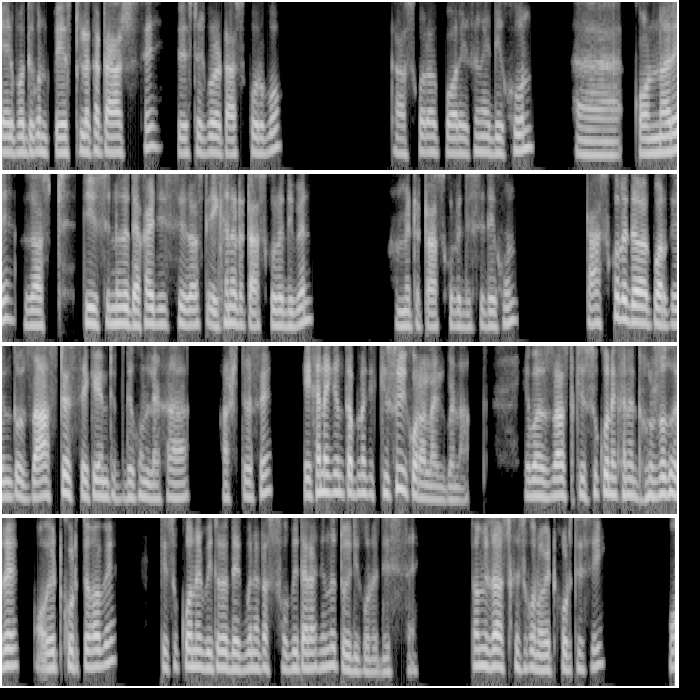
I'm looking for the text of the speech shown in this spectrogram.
এরপর দেখুন পেস্ট লেখাটা আসছে পেস্টের পরে টাচ করব। টাচ করার পর এখানে দেখুন কর্নারে জাস্ট তীর চিহ্নতে দেখাই দিচ্ছে জাস্ট এখানে একটা টাচ করে দিবেন। আমি একটা টাচ করে দিচ্ছি, দেখুন। টাচ করে দেওয়ার পর কিন্তু জাস্ট এ সেকেন্ড দেখুন লেখা আসতেছে। এখানে কিন্তু আপনাকে কিছুই করা লাগবে না। এবার জাস্ট কিছুক্ষণ এখানে ধৈর্য ধরে ওয়েট করতে হবে। কিছুক্ষণের ভিতরে দেখবেন একটা ছবি তারা কিন্তু তৈরি করে দিচ্ছে। তো আমি জাস্ট কিছুক্ষণ ওয়েট করতেছি। ও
